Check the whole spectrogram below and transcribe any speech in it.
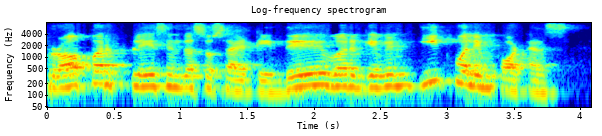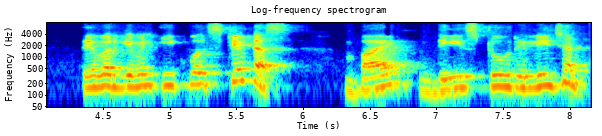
proper place in the society. They were given equal importance. They were given equal status by these two religions.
